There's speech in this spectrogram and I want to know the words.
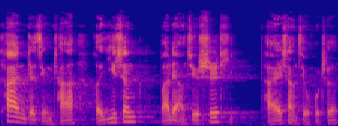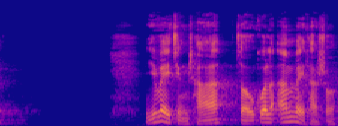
看着警察和医生把两具尸体抬上救护车。一位警察走过来安慰他说：“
